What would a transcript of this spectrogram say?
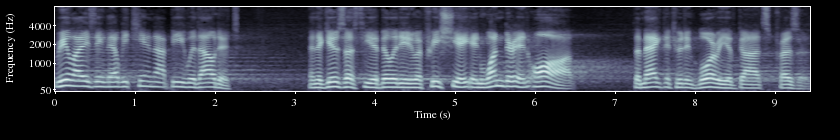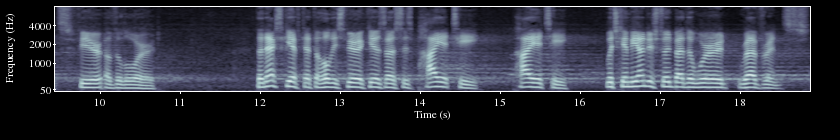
realizing that we cannot be without it. And it gives us the ability to appreciate and wonder and awe the magnitude and glory of God's presence, fear of the Lord. The next gift that the Holy Spirit gives us is piety, piety, which can be understood by the word reverence.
